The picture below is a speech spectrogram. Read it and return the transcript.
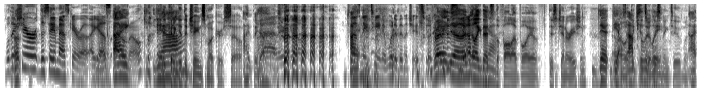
Well, they uh, share the same mascara, I guess. I, I don't know. Yeah. they couldn't get the Chainsmokers, so I, they got. 2018, I, it would have been the Chainsmokers. Right? Yeah, yeah. I feel like that's yeah. the Fall Out Boy of this generation. There, I yes, know what absolutely. the kids are listening to, but. I,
